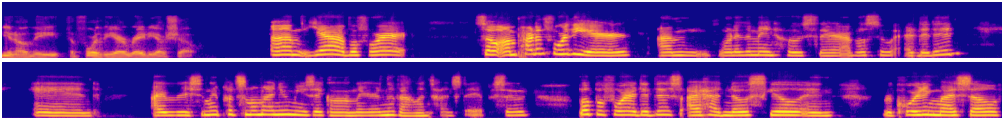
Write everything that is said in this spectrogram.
you know, the, the For the Air radio show. Um, yeah, before, so I'm part of For the Air. I'm one of the main hosts there. I've also edited, and I recently put some of my new music on there in the Valentine's Day episode. But before I did this, I had no skill in recording myself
